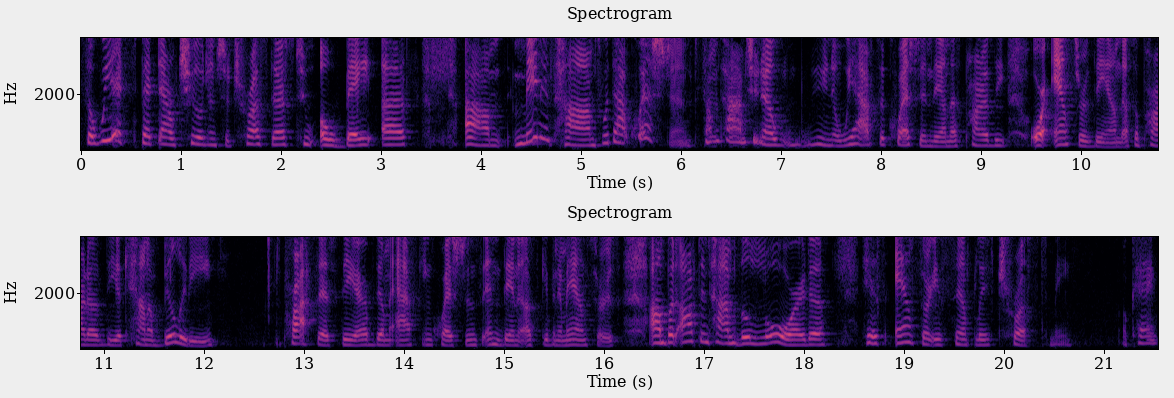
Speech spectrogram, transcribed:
So we expect our children to trust us, to obey us, um, many times without question. Sometimes, you know, you know, we have to question them. That's part of the or answer them them. That's a part of the accountability process there of them asking questions and then us giving them answers. Um, but oftentimes, the Lord, His answer is simply trust me. Okay?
